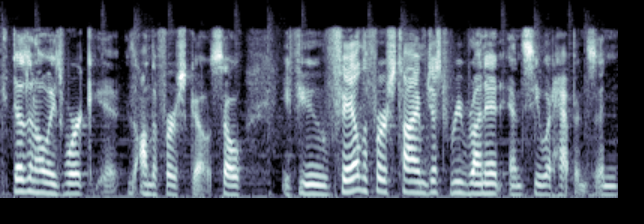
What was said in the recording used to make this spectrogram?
it doesn't always work eh, on the first go. So if you fail the first time just rerun it and see what happens. And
